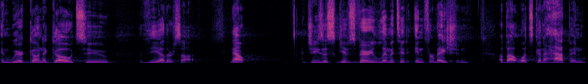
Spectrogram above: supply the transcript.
and we're going to go to the other side. Now, Jesus gives very limited information about what's going to happen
